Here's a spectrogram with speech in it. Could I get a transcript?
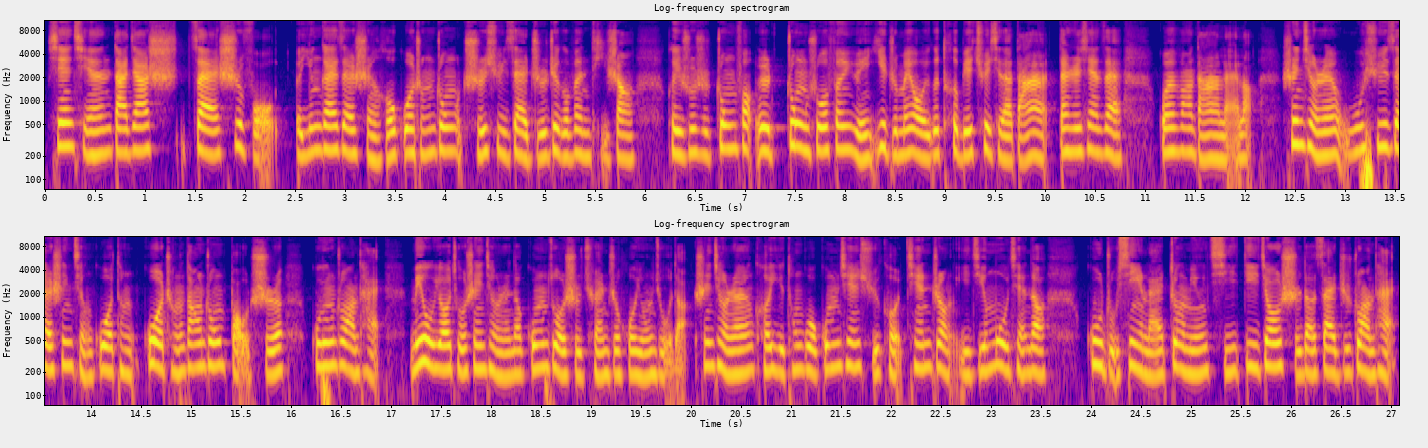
先前大家是在是否呃应该在审核过程中持续在职这个问题上，可以说是中方呃众说纷纭，一直没有一个特别确切的答案。但是现在官方答案来了，申请人无需在申请过程过程当中保持雇佣状态，没有要求申请人的工作是全职或永久的。申请人可以通过工签许可签证以及目前的雇主信来证明其递交时的在职状态。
